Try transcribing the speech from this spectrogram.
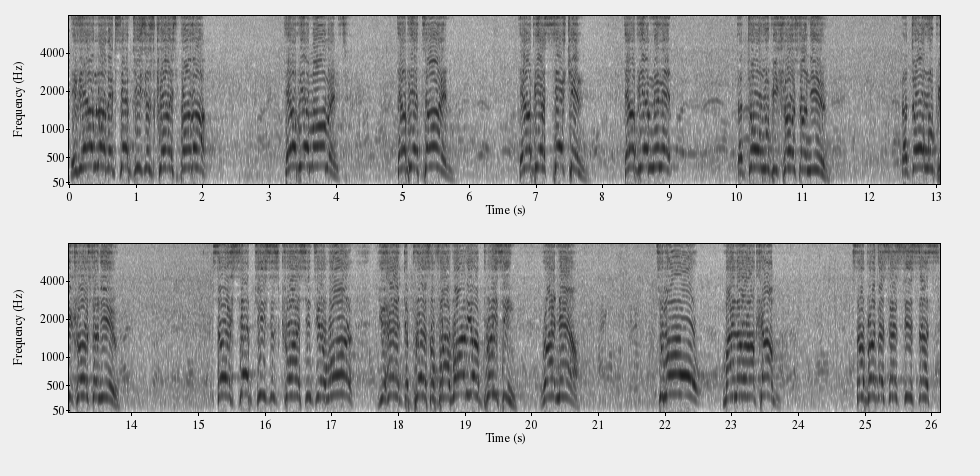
If you have not accepted Jesus Christ, brother, there'll be a moment. There'll be a time. There'll be a second. There'll be a minute. The door will be closed on you. The door will be closed on you. So accept Jesus Christ into your while you had the breath of life, while you are breathing right now. Tomorrow might not come. So brothers and sisters,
